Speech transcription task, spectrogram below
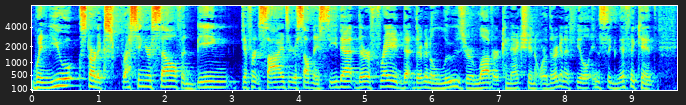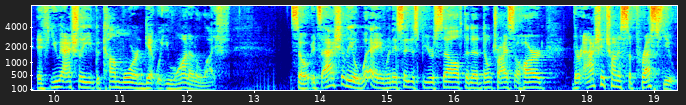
when you start expressing yourself and being different sides of yourself, and they see that, they're afraid that they're going to lose your love or connection, or they're going to feel insignificant if you actually become more and get what you want out of life. So it's actually a way when they say just be yourself, that don't try so hard, they're actually trying to suppress you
